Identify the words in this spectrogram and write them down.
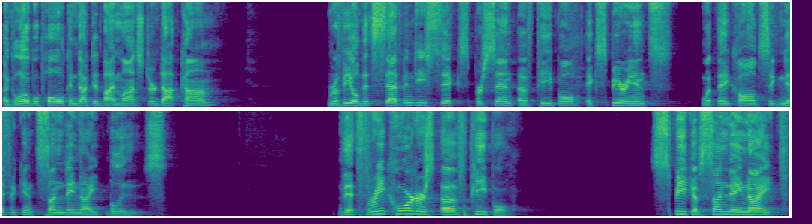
A global poll conducted by Monster.com revealed that 76% of people experience what they called significant Sunday night blues. That three quarters of people speak of Sunday night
